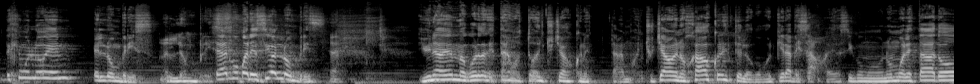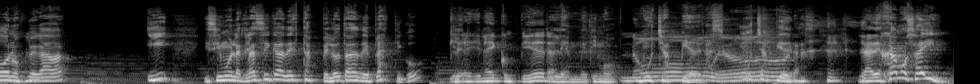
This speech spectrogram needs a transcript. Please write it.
Dejémoslo en el lombriz. El lombriz. Es algo parecido al lombriz. Y una vez me acuerdo que estábamos todos enchuchados con este, estábamos enchuchados, enojados con este loco, porque era pesado, así como nos molestaba todo, nos pegaba. Y hicimos la clásica de estas pelotas de plástico. Que la llenáis con piedra. Les metimos No, muchas piedras, weón. muchas piedras. La dejamos ahí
